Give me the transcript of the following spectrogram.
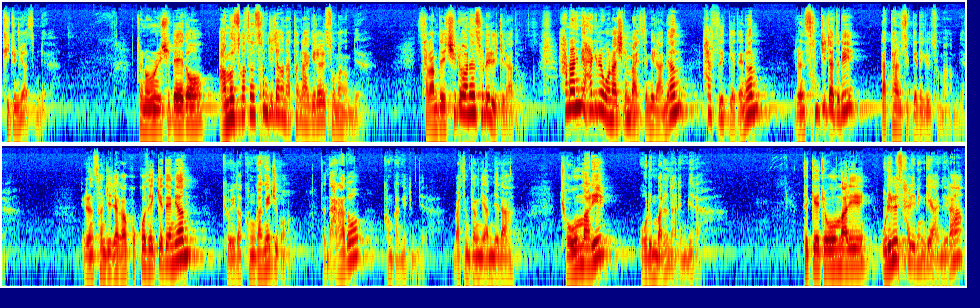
기준이었습니다. 저는 오늘 시대에도 아모스 같은 선지자가 나타나기를 소망합니다. 사람들이 싫어하는 소리일지라도 하나님이 하기를 원하시는 말씀이라면 할 수 있게 되는 이런 선지자들이 나타날 수 있게 되기를 소망합니다. 이런 선지자가 곳곳에 있게 되면 교회가 건강해지고 또 나라도 건강해집니다. 말씀 정리합니다. 좋은 말이 옳은 말은 아닙니다. 듣기에 좋은 말이 우리를 살리는 게 아니라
